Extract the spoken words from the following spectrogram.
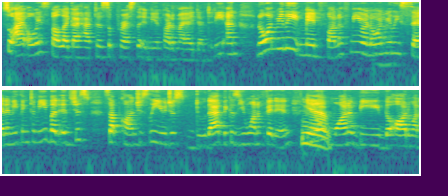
So I always felt like I had to suppress the Indian part of my identity, and no one really made fun of me or no one really said anything to me. But it's just subconsciously you just do that because you want to fit in. You Yeah. don't want to be the odd one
